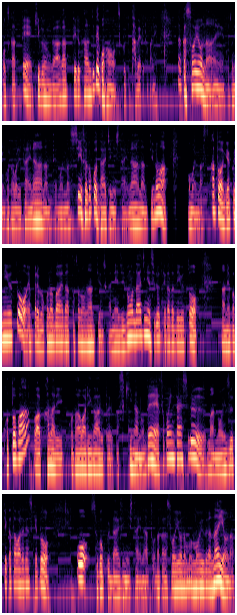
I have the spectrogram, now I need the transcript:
を使って気分が上がっている感じでご飯を作って食べるとかね。なんかそういうようなことにこだわりたいななんて思いますし、そういうところを大事にしたいななんていうのは、思います。あとは逆に言うと、やっぱり僕の場合だと、その、なんていうんですかね、自分を大事にするって方で言うと、あの、やっぱ言葉はかなりこだわりがあるというか好きなので、そこに対する、まあ、ノイズっていう方はあれですけど、をすごく大事にしたいなと。だからそういうようなノイズがないような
